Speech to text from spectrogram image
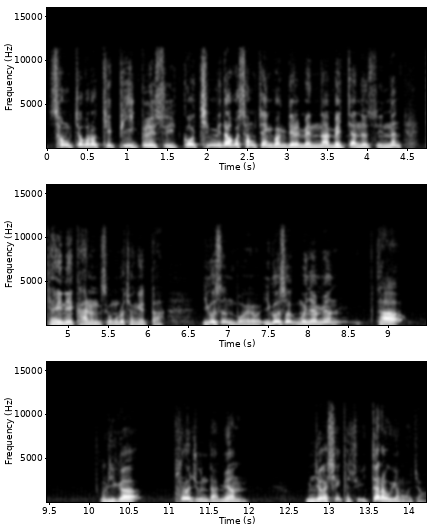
성적으로 깊이 이끌릴 수 있고 친밀하고 성적인 관계를 맺나 맺지 않을 수 있는 개인의 가능성으로 정했다. 이것은 뭐예요? 이것은 뭐냐면 다 우리가 풀어준다면 문제가 생길 수 있다라고 얘기한 거죠.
